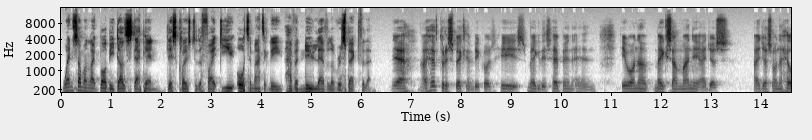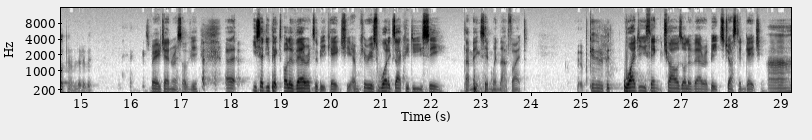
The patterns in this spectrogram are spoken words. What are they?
When someone like Bobby does step in this close to the fight, do you automatically have a new level of respect for them? Yeah, I have to respect him because he's make this happen and he wanna make some money. I just, I just wanna help him a little bit. It's very generous of you. Uh, you said you picked Oliveira to beat Gaethje. I'm curious, what exactly do you see that makes him win that fight. Can you repeat? Why do you think Charles Oliveira beats Justin Gaethje? Uh,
